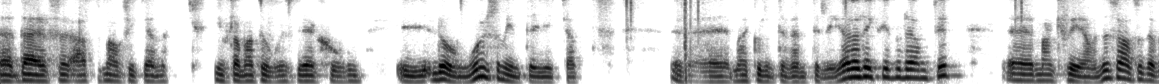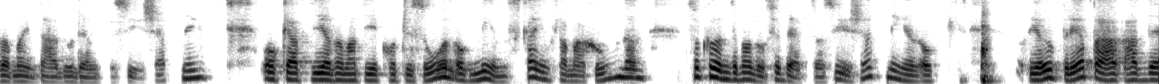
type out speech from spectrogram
eh, därför att man fick en inflammatorisk reaktion i lungor som inte gick att... Man kunde inte ventilera riktigt ordentligt. Man kvävdes alltså därför att man inte hade ordentlig syresättning. Och att genom att ge kortison och minska inflammationen så kunde man då förbättra syrsättningen. Och jag upprepar, hade,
